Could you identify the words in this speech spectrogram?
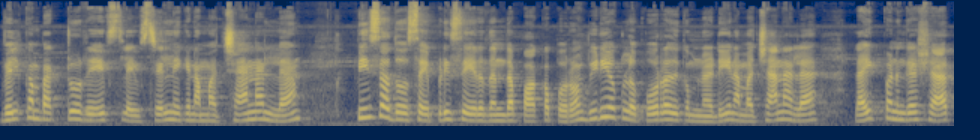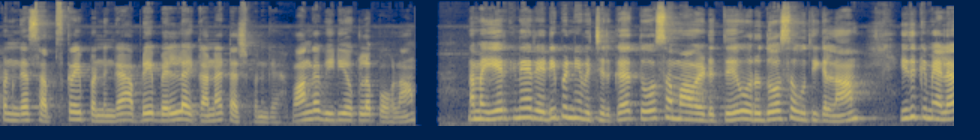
Welcome back to Rev's life style இன்றைக்கி நம்ம சேனலில் பீஸா தோசை எப்படி செய்கிறதுன்னு தான் பார்க்க போகிறோம் வீடியோக்குள்ளே போகிறதுக்கு முன்னாடி நம்ம சேனலை லைக் பண்ணுங்கள் ஷேர் பண்ணுங்கள் சப்ஸ்கிரைப் பண்ணுங்கள் அப்படியே பெல் ஐக்கானை டச் பண்ணுங்கள் வாங்க வீடியோக்குள்ளே போகலாம். நம்ம ஏற்கனவே ரெடி பண்ணி வச்சுருக்க தோசை மாவு எடுத்து ஒரு தோசை ஊற்றிக்கலாம் இதுக்கு மேலே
